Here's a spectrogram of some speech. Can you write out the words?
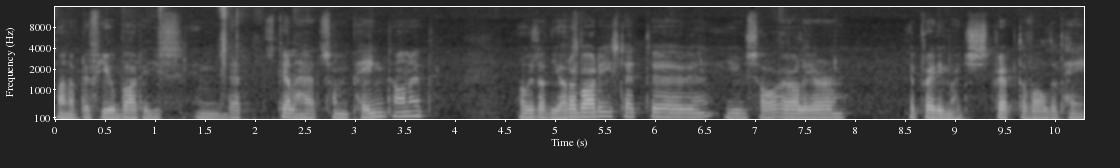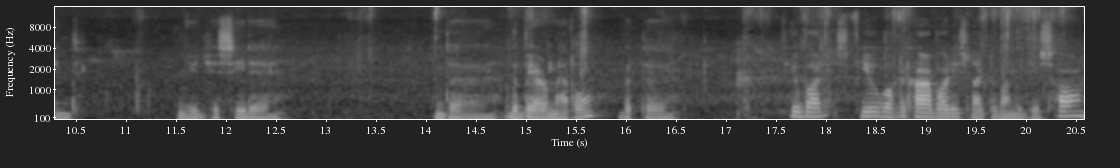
One of the few bodies that still had some paint on it. Most of the other bodies that uh, you saw earlier, they're pretty much stripped of all the paint. And you just see the the the bare metal, but the few bodies, few of the car bodies, like the one we just saw,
